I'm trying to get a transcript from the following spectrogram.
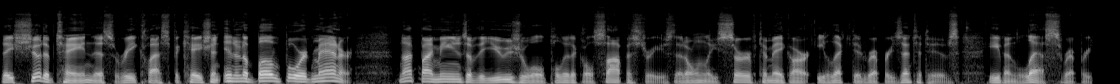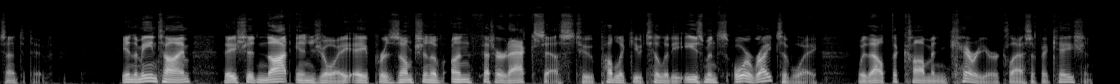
They should obtain this reclassification in an above board manner, not by means of the usual political sophistries that only serve to make our elected representatives even less representative. In the meantime, they should not enjoy a presumption of unfettered access to public utility easements or rights of way without the common carrier classification.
